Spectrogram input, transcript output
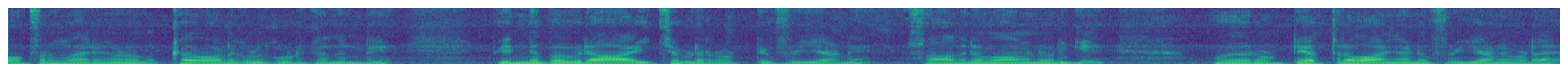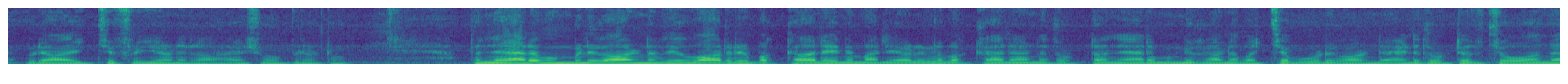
ഓഫറും കാര്യങ്ങളും ഒക്കെ ആളുകൾ കൊടുക്കുന്നുണ്ട്. പിന്നെ ഇപ്പോൾ ഒരാഴ്ച ഇവിടെ റൊട്ടി ഫ്രീ ആണ്. സാധനം വാങ്ങുന്നവർക്ക് റൊട്ടി എത്ര വാങ്ങിയാലും ഫ്രീ ആണ്. ഇവിടെ ഒരാഴ്ച ഫ്രീ ആണ് ആ ഷോപ്പിൽ കേട്ടോ അപ്പോൾ നേരെ മുമ്പിൽ കാണുന്നത് വേറൊരു ബക്കാല അതിന് മലയാളികളുടെ ബക്കാലാണ്. തൊട്ട നേരെ മുന്നിൽ കാണുന്നത് പച്ച ബോർഡ് കാണുന്നത്. അതിന്റെ തൊട്ടത് ചുവന്ന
